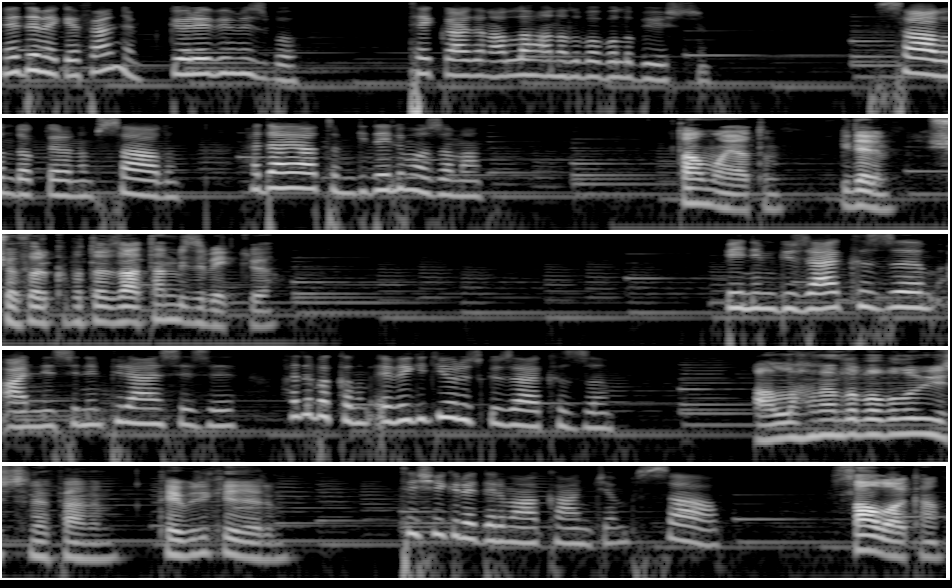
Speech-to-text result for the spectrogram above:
Ne demek efendim? Görevimiz bu. Tekrardan Allah analı babalı büyüsün. Sağ olun doktor hanım, sağ olun. Hadi hayatım gidelim o zaman. Tamam hayatım, gidelim. Şoför kapıda zaten bizi bekliyor. Benim güzel kızım, annesinin prensesi. Hadi bakalım eve gidiyoruz güzel kızım. Allah analı babalı büyüsün efendim. Tebrik ederim. Teşekkür ederim Hakan'cığım, sağ ol. Sağ ol Hakan.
